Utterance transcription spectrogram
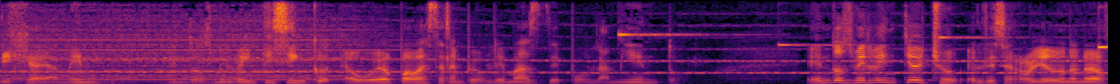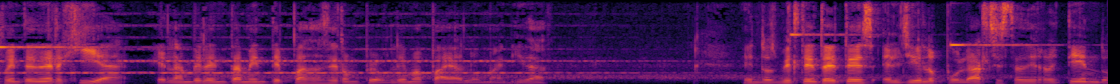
ligeramente. En 2025 Europa va a estar en problemas de poblamiento. En 2028 el desarrollo de una nueva fuente de energía, el hambre lentamente pasa a ser un problema para la humanidad. En 2033 el hielo polar se está derritiendo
